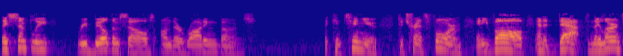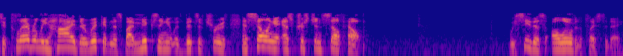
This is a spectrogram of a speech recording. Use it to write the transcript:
They simply rebuild themselves on their rotting bones. They continue to transform and evolve and adapt, and they learn to cleverly hide their wickedness by mixing it with bits of truth and selling it as Christian self help. We see this all over the place today.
